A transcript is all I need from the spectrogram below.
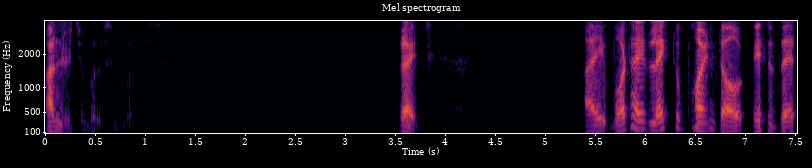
unreachable symbols. Right. I what I would like to point out is that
